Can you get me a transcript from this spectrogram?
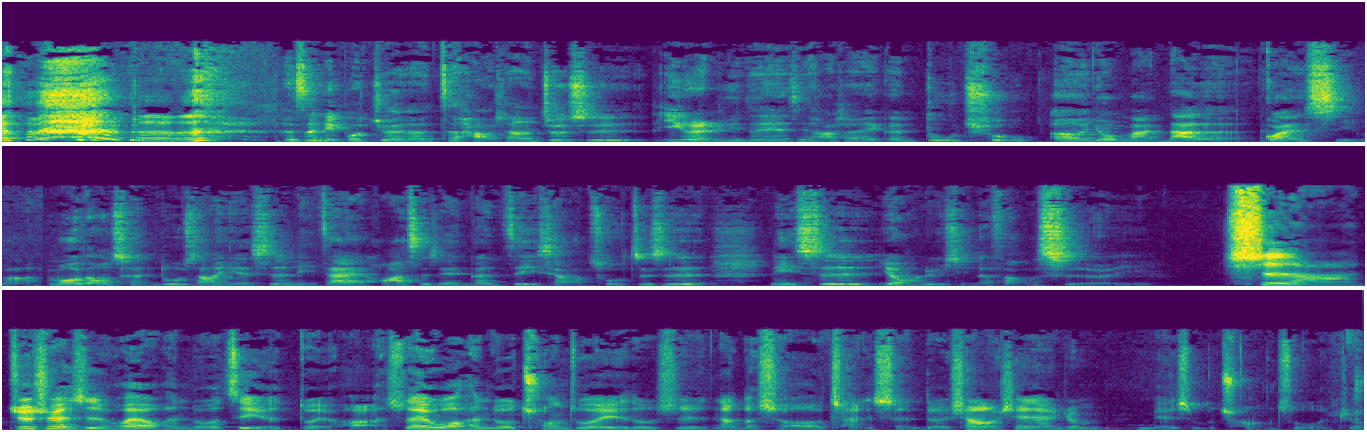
嗯。可是你不觉得这好像就是一个人旅行这件事情，好像也跟独处呃有蛮大的关系吗？某种程度上也是你在花时间跟自己相处，只是你是用旅行的方式而已。是啊，就确实会有很多自己的对话，所以我很多创作也都是那个时候产生的。像我现在就没什么创作，就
